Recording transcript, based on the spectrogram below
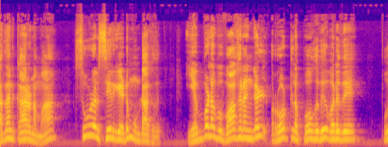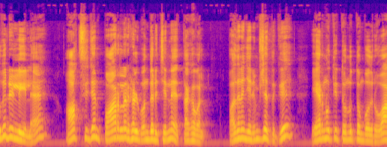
அதன் காரணமாக சூழல் சீர்கேடும் உண்டாகுது. எவ்வளவு வாகனங்கள் ரோட்டில் போகுது வருது? புதுடில்லியில் ஆக்சிஜன் பார்லர்கள் வந்துடுச்சுன்னு தகவல். பதினஞ்சு நிமிஷத்துக்கு இரநூத்தி தொண்ணூத்தொம்பது ரூபா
